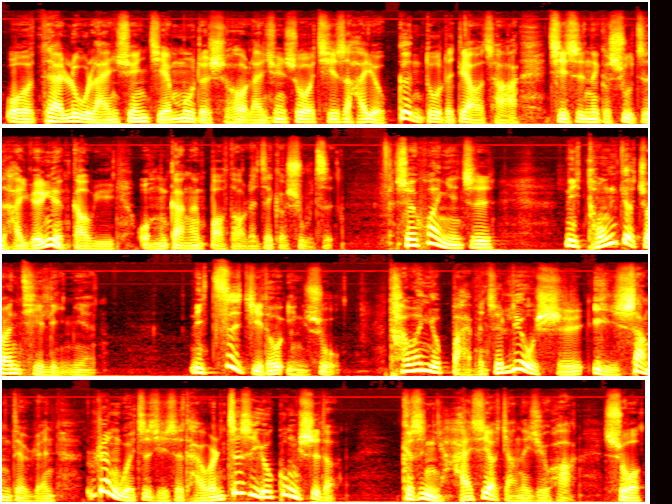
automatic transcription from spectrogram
我在录蓝轩节目的时候，蓝轩说，其实还有更多的调查，其实那个数字还远远高于我们刚刚报道的这个数字。所以换言之，你同一个专题里面，你自己都引述台湾有百分之六十以上的人认为自己是台湾人，这是有共识的。可是你还是要讲那句话，说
